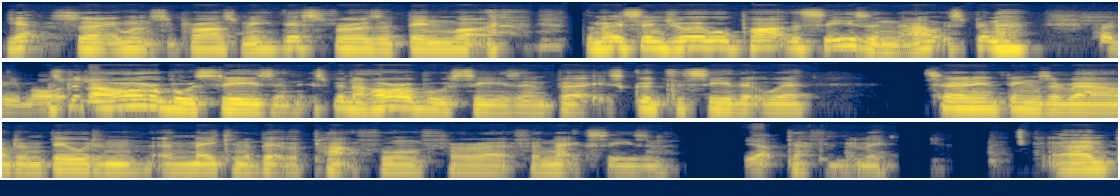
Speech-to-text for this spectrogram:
Yeah, certainly won't surprise me. This for us have been what the most enjoyable part of the season. Now it's been a pretty much. It's been a horrible season. It's been a horrible season, but it's good to see that we're turning things around and building and making a bit of a platform for uh, for next season. Yep, definitely. Um,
